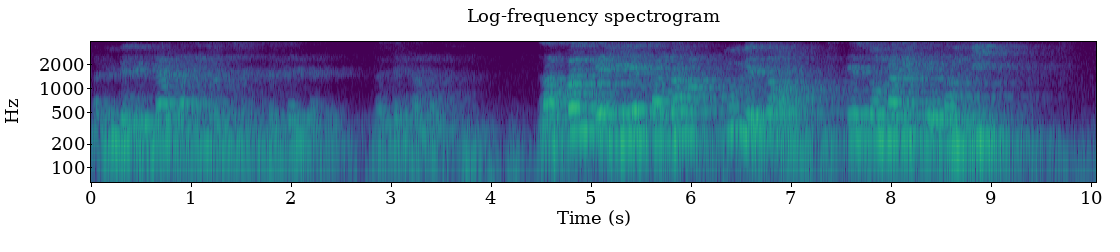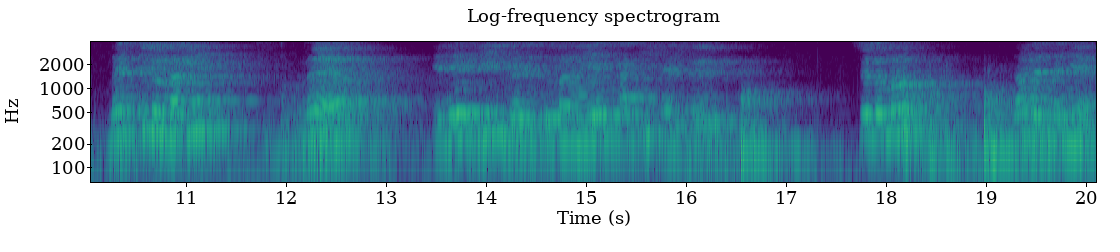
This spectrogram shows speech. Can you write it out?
La Bible déclare dans 1 Corinthiens chapitre 7, verset 39. La femme est liée pendant tout le temps que son mari est en vie. Mais si le mari meurt, elle est libre de se marier à qui elle veut. Seulement dans le Seigneur.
